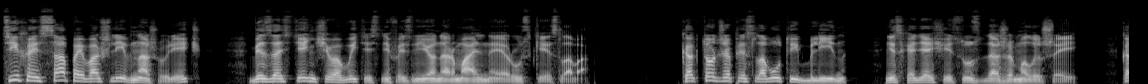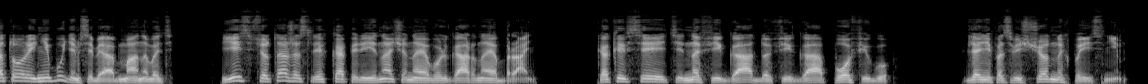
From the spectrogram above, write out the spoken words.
тихой сапой вошли в нашу речь, беззастенчиво вытеснив из нее нормальные русские слова. Как тот же пресловутый блин, нисходящий с уст даже малышей, который, не будем себя обманывать, есть все та же слегка переиначенная вульгарная брань, как и все эти нафига, дофига, пофигу. Для непосвященных поясним.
